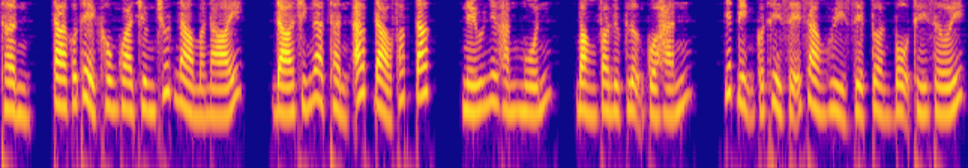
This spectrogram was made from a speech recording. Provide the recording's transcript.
thần, ta có thể không qua chương chút nào mà nói, đó chính là thần áp đảo pháp tắc, nếu như hắn muốn, bằng vào lực lượng của hắn, nhất định có thể dễ dàng hủy diệt toàn bộ thế giới.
